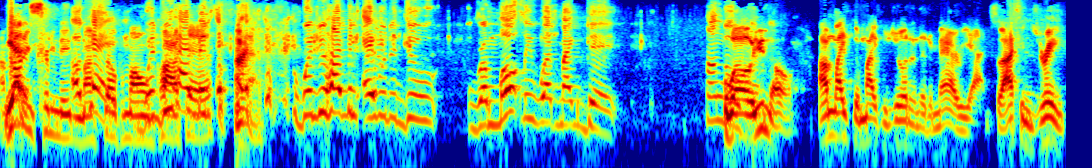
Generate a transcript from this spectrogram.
I'm not incriminating Okay. myself in my own would you podcast. have been would you have been able to do remotely what Mike did? Hungover. Well, you know, I'm like the Michael Jordan of the Marriott, so I can drink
